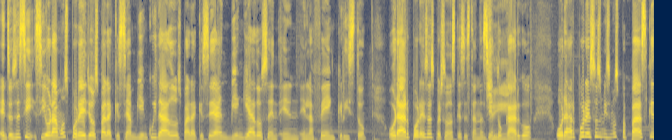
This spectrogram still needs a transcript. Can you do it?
entonces, si, si oramos por ellos para que sean bien cuidados, para que sean bien guiados en, en, la fe en Cristo, orar por esas personas que se están haciendo cargo, orar por esos mismos papás que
